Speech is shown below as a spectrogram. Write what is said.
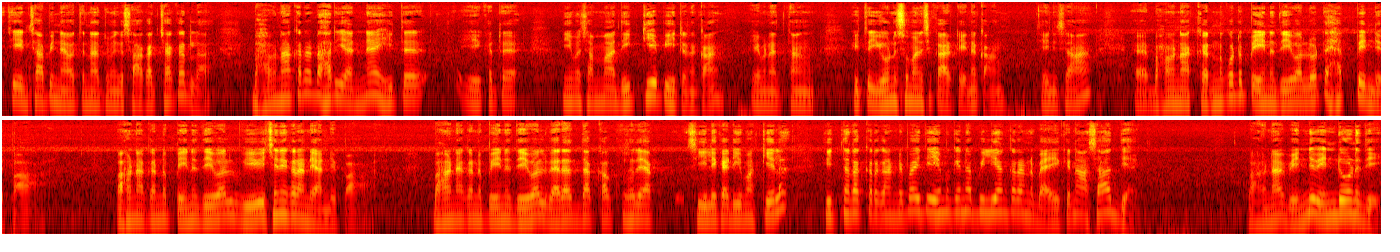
ඉතින් ඒ නිසා අපි නැවත නැවත මේක සාකච්ඡා කරලා භාවනා කරලා හරියන්නේ හිත ඒකට නියම සම්මා දිට්ඨිය පිහිටනකම් එහෙම නැත්නම් හිත යෝනිසුමනසිකාරට එනකම් ඒ නිසා භාවනා කරනකොට පේන දේවල් වලට හැප්පෙන්න එපා. භාවනා කරන පේන දේවල් විවේචනය කරන්න යන්න එපා. භාවනා කරන පේන දේවල් වැරද්දක් අකුසලයක් සීල කැඩීමක් කියලා හිත නරක කරගන්න එපා. ඉතින් එහෙම කෙනා පිළියම් කරන්න බෑ. ඒක න අසාධ්‍යයි. භාවනා වෙන්නේ වෙන්න ඕන දේ.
